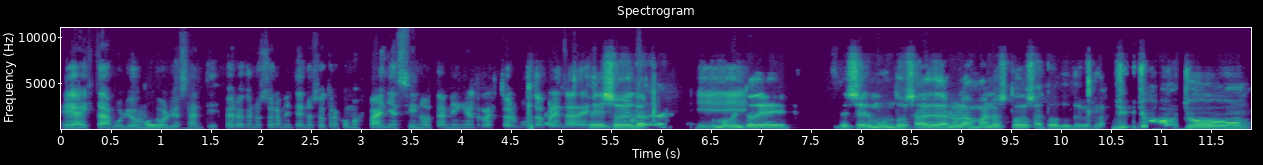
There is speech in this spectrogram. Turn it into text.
eh, ahí está, volvió, volvió Santi. Espero que no solamente nosotros como España, sino también el resto del mundo aprenda de esto. Eso es, la verdad, es Y un momento de, de ser mundo, ¿sabes? De darnos las manos todos a todos, de verdad. Yo, yo, yo-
